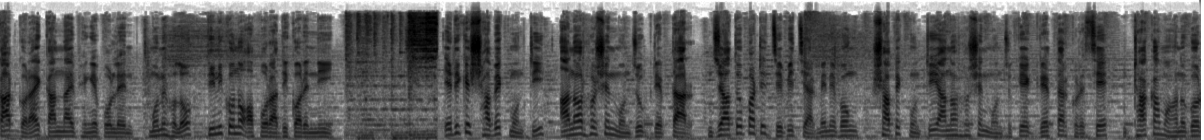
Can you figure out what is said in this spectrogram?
কাঠগড়ায় কান্নায় ভেঙে পড়লেন। মনে হলো তিনি কোনো অপরাধী করেননি। এদিকে সাবেক মন্ত্রী আনোয়ার হোসেন মঞ্জু গ্রেপ্তার। জাতীয় পার্টির জেপি চেয়ারম্যান এবং সাবেক মন্ত্রী আনোয়ার হোসেন মঞ্জুকে গ্রেপ্তার করেছে ঢাকা মহানগর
